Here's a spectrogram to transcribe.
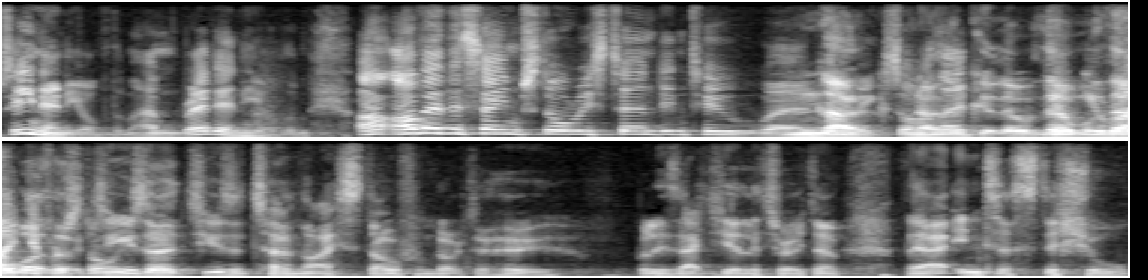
seen any of them. I haven't read any of them. Are, are they the same stories turned into uh, no, comics, or no. are they, there- there- you, you there write was- different to use a to use a term that I stole from Doctor Who, but is actually a literary term. They are interstitial.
